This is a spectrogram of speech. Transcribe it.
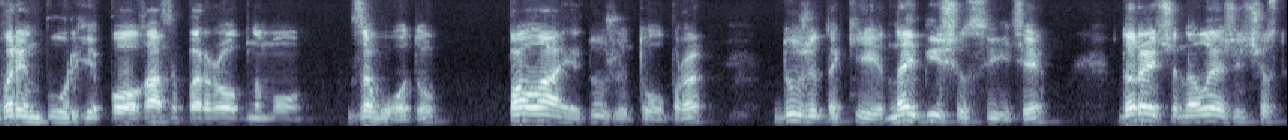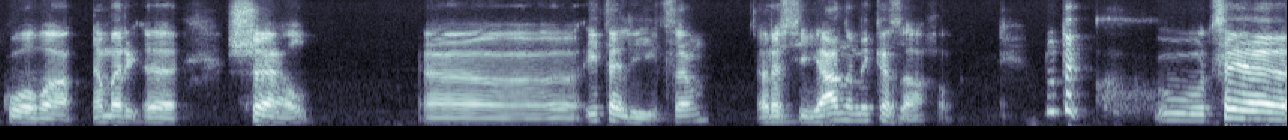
в Оренбургі по газопереробному заводу. Палає дуже добре, дуже такі найбільші в світі. До речі, належить частково е, Shell, е, італійцям, росіянам і казахам. Ну так це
